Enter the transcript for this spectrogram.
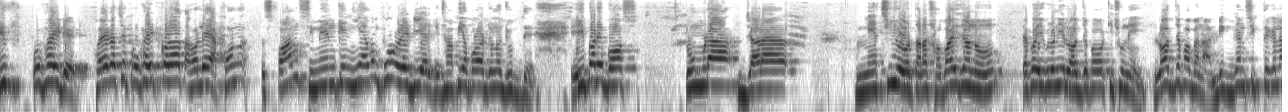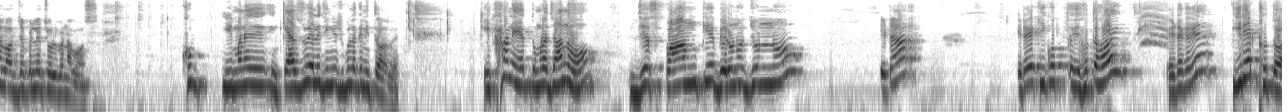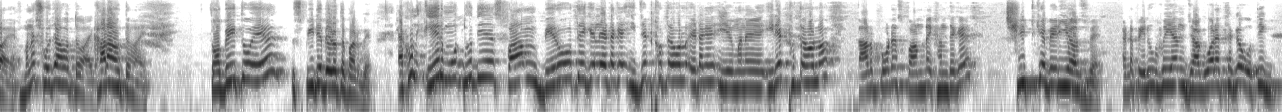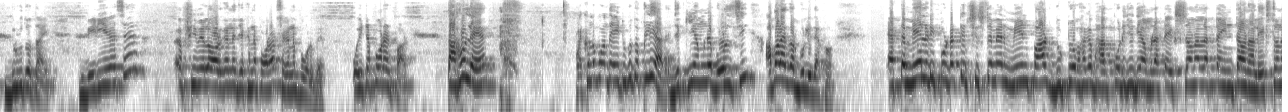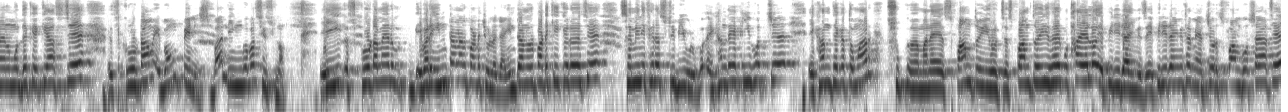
ইজ প্রোভাইডেড হয়ে গেছে প্রোভাইড করা, তাহলে এখন স্পাম সিমেন্টকে নিয়ে এবং পুরো রেডি আর কি, ঝাঁপিয়ে পড়ার জন্য যুদ্ধে। এইবারে বস তোমরা যারা ম্যাচিওর তারা সবাই জানো, দেখো এগুলো নিয়ে লজ্জা পাওয়ার কিছু নেই। লজ্জা পাবে না। বিজ্ঞান শিখতে গেলে লজ্জা পেলে চলবে না বস খুব মানে ক্যাজুয়ালি জিনিসগুলোকে নিতে হবে। এখানে তোমরা জানো যে স্পামকে বেরোনোর জন্য এটা, এটাকে কি করতে, হতে হয়? এটাকে ইরেক্ট হতে হয় মানে সোজা হতে হয়, খাড়া হতে হয়। তবেই তো এ স্পিডে বেরোতে পারবে। এখন এর মধ্য দিয়ে স্পাম বেরোতে গেলে এটাকে ইজেক্ট হতে হলো, এটাকে মানে ইরেক্ট হতে হলো, তারপরে স্পামটা এখান থেকে ছিটকে বেরিয়ে আসবে। একটা পেরুভিয়ান জাগুয়ারের থেকে অতি দ্রুততায়। বেরিয়ে এসে ফিমেল অর্গানে যেখানে পড়ার সেখানে পড়বে। ওইটা পরের পার্ট তাহলে, এখনও পর্যন্ত এইটুকু তো ক্লিয়ার যে কি আমরা বলছি? আবার একবার বলি দেখো। একটা মেল রিপ্রোডাক্টিভ সিস্টেমের মেন পার্ট দুটো ভাগে ভাগ করি যদি আমরা, একটা এক্সটার্নাল একটা ইন্টারনাল এক্সটার্নাল মধ্যে কে কে আসছে? স্ক্রোটাম এবং পেনিস বা লিঙ্গ বা শিশ্ন এই স্ক্রোটামের এবারে ইন্টারনাল পার্টে চলে যায় ইন্টারনাল পার্টে কে কে রয়েছে? সেমিনিফেরাস ট্রিবিউল এখান থেকে কি হচ্ছে? এখান থেকে তোমার মানে স্পাম তৈরি হচ্ছে। স্পাম তৈরি হয়ে কোথায় এলো? এপিডিডাইমিস এপিডিডাইমিসে ম্যাচিওর স্পাম বসে আছে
